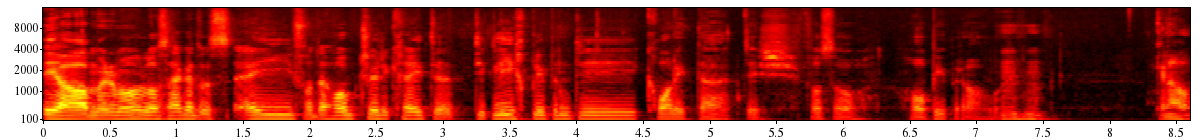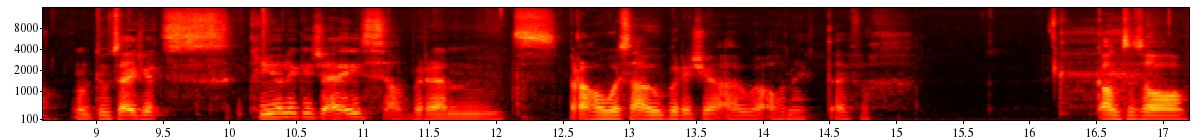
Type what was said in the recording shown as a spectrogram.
Ja, wir mal sagen, dass eine der Hauptschwierigkeiten die gleichbleibende Qualität ist von so Hobbybrauen. Mhm. Genau. Und du sagst jetzt, Kühlung ist eins, aber ähm, das Brauen selber ist ja auch, auch nicht einfach ganz so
